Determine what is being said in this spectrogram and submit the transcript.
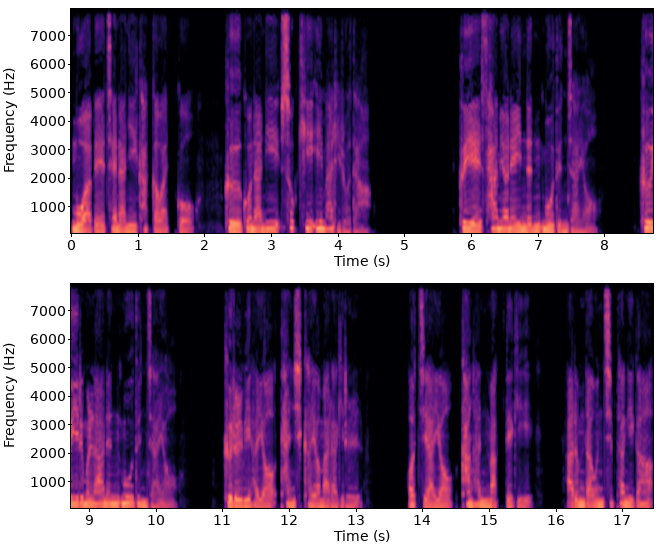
모압의 재난이 가까웠고 그 고난이 속히 임하리로다. 그의 사면에 있는 모든 자여, 그 이름을 아는 모든 자여, 그를 위하여 단식하여 말하기를 어찌하여 강한 막대기, 아름다운 지팡이가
